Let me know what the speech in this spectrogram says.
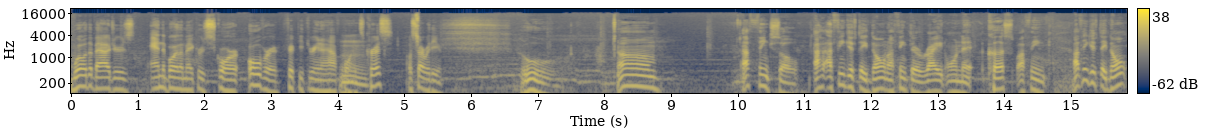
Will the Badgers and the Boilermakers score over 53 and a half points? Chris, I'll start with you. Ooh. Um, I think so. I, I think if they don't, I think they're right on that cusp. I think, I think if they don't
